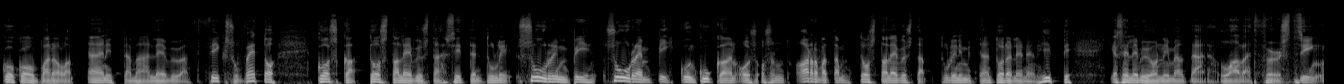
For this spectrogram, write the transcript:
kokoonpanolla äänittämään levyä. Fiksu veto, koska tosta levystä sitten tuli suurimpi, suurempi kuin kukaan olisi osannut arvata. Tosta levystä tuli nimittäin todellinen hitti ja se levy on nimeltään Love at First Thing.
